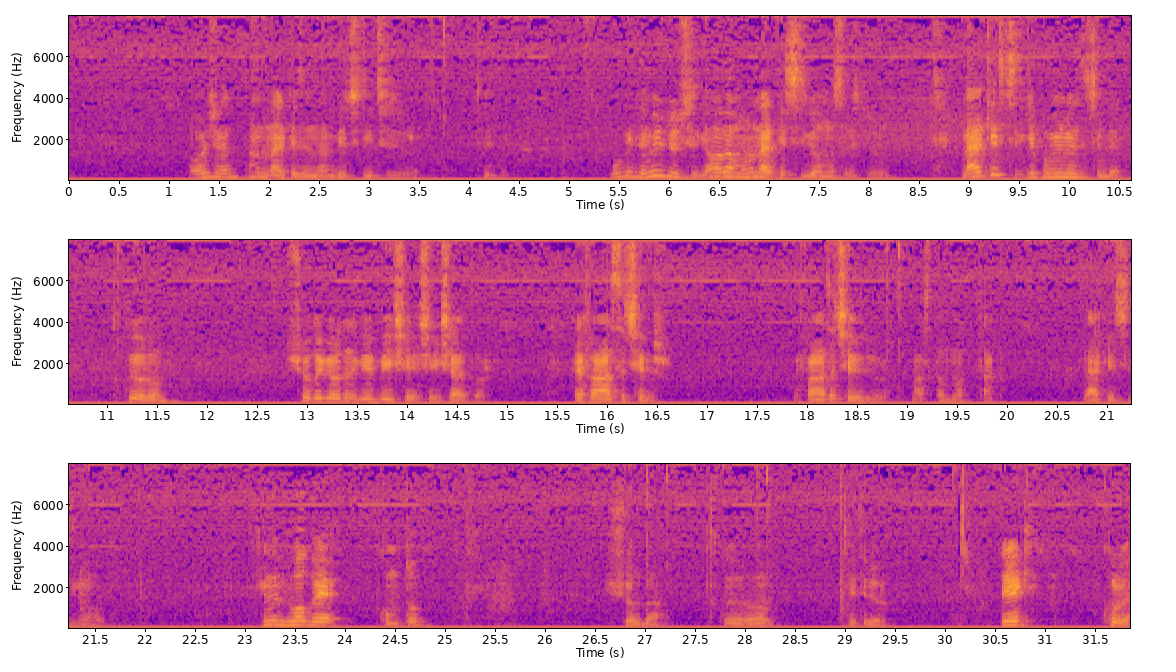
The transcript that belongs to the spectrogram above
Orijinin tam merkezinden bir çizgi çiziyorum. Çizdim. Bu bildiğimiz düz çizgi ama ben bunun merkez çizgi olmasını istiyorum. Merkez çizgi yapabilmemiz için de tıklıyorum. Şurada gördüğünüz gibi bir şey, şey işaret var. Referansa çevir. Referansa çeviriyorum. Bastım? Tak. Merkez çizgim oldu. Şimdi yol ve komutu şurada tıklıyorum. Getiriyorum. Direkt kurve.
